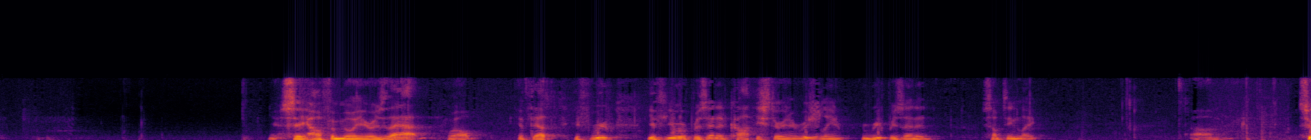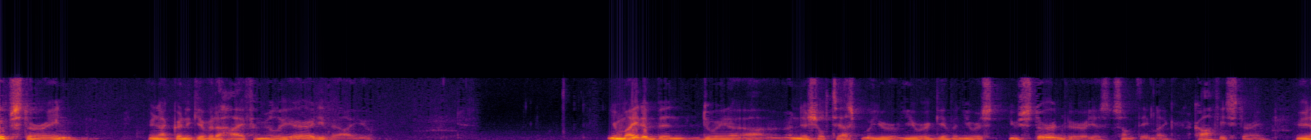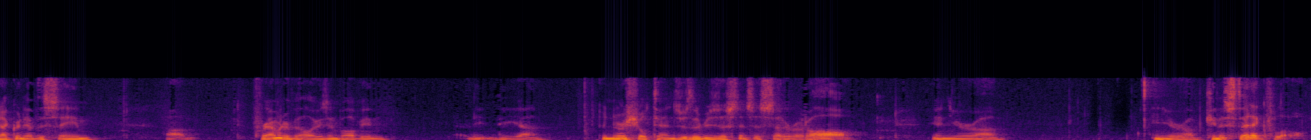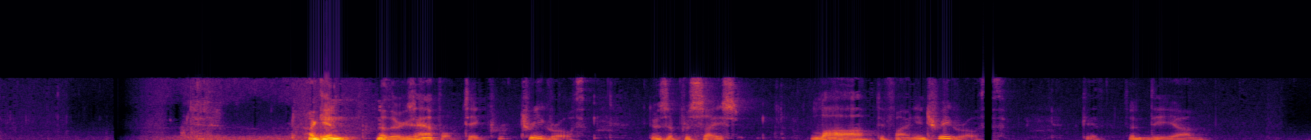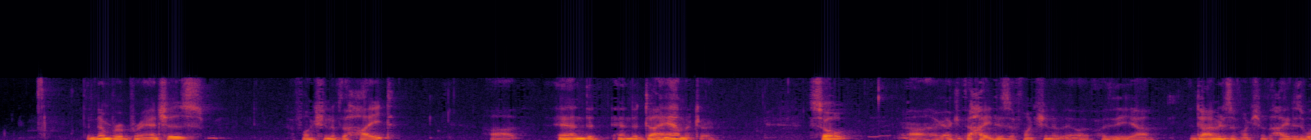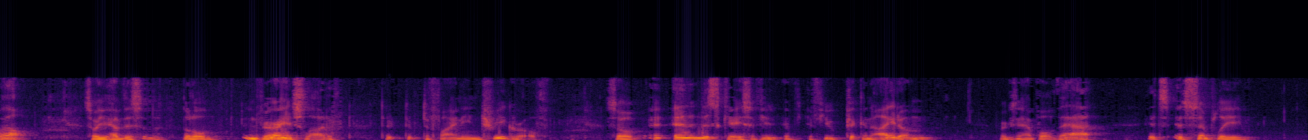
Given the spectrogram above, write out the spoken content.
You say, how familiar is that? Well, if that, if if you were presented coffee stirring originally and represented something like um, soup stirring, you're not going to give it a high familiarity value. You might have been doing an initial test where you were, you were given, you were you stirred various something like a coffee stirring. You're not going to have the same um, parameter values involving the, the uh, inertial tensors, the resistance, etc. at all in your uh, in your uh, kinesthetic flow. Again, another example, take tree growth. There's a precise law defining tree growth. Okay, the, the, um, the number of branches, a function of the height, uh, and, the, and the diameter. So uh, the height is a function of, uh, the, uh, the diameter is a function of the height as well. So you have this little invariance law defining tree growth. So, and in this case, if you if, if you pick an item, for example, that it's it's simply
